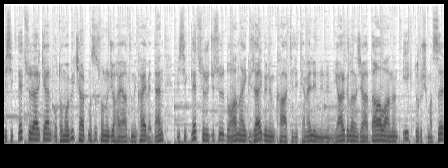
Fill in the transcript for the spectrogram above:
bisiklet sürerken otomobil çarpması sonucu hayatını kaybeden bisiklet sürücüsü Doğanay Güzelgün'ün katili Temel Ünlü'nün yargılanacağı davanın ilk duruşması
